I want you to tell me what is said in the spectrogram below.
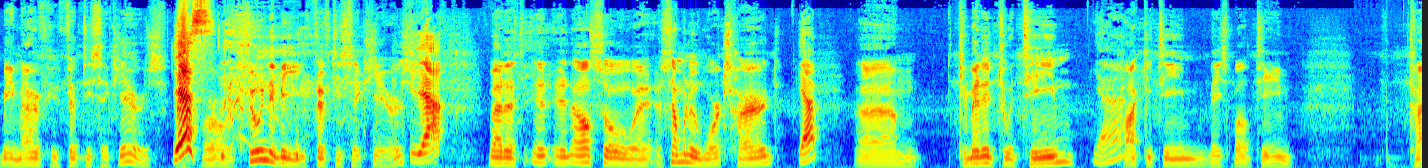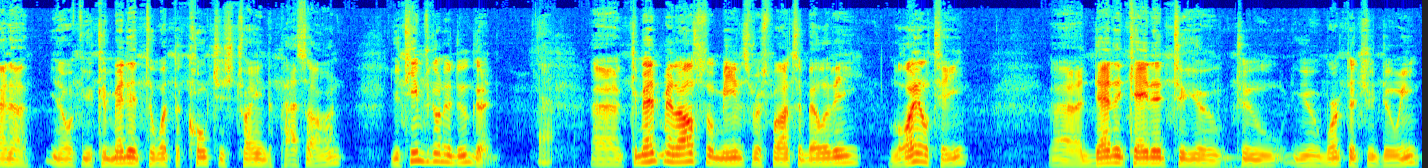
being married for 56 years. Yes. Or soon to be 56 years. Yeah. But it, it, it also, uh, someone who works hard. Yep. Um, committed to a team. Yeah. Hockey team, baseball team. Kind of, you know, if you're committed to what the coach is trying to pass on, your team's going to do good. Yeah. Uh, commitment also means responsibility, loyalty, uh, dedicated to your to your work that you're doing,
